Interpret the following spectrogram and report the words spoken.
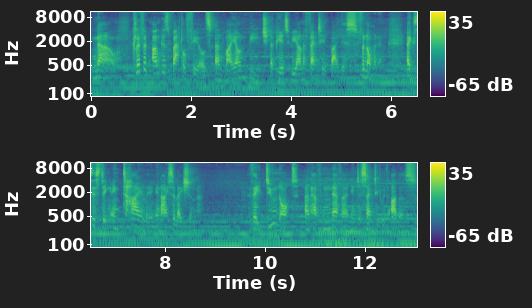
Now, Clifford Unger's battlefields and my own beach appear to be unaffected by this phenomenon, existing entirely in isolation. They do not and have never intersected with others.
